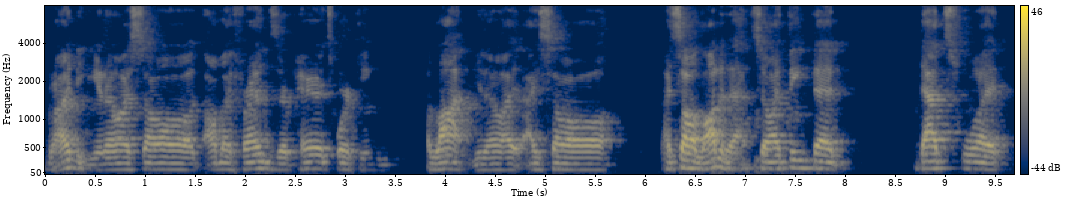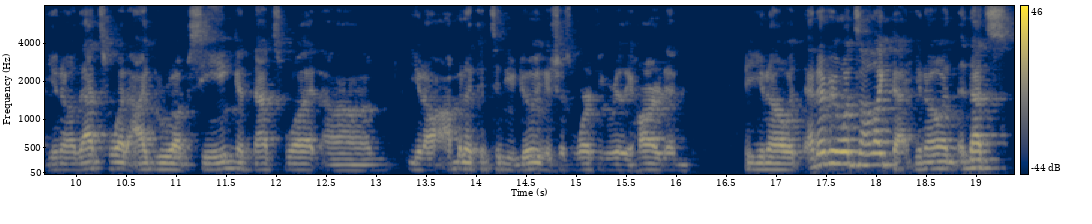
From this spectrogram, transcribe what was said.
grinding. You know, I saw all my friends, their parents working a lot. You know, I, I saw I saw a lot of that. So I think that that's what you know. That's what I grew up seeing, and that's what um, you know. I'm going to continue doing. It's just working really hard, and you know, and everyone's not like that. You know, and, and that's.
